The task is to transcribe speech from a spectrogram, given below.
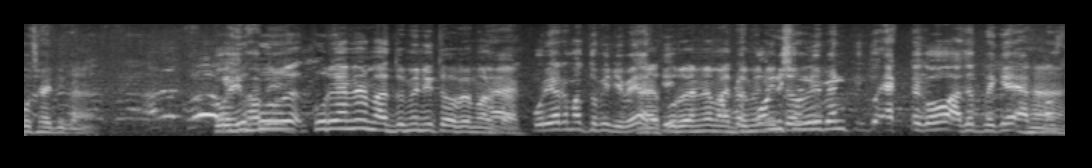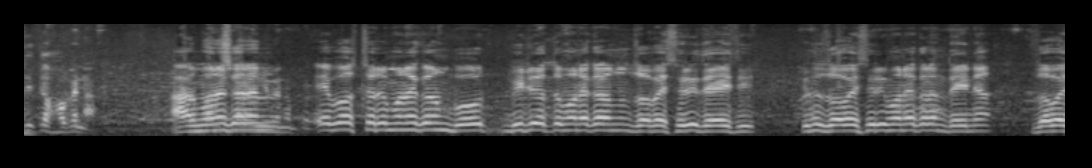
বোঝাই দিবেন। তো মাধ্যমে নিতে হবে মালটা। হ্যাঁ, কোরিয়ার মাধ্যমে নিবে হ্যাঁ, মাধ্যমে নিতে হবে। নেবেন কিন্তু এক টাকাও আজাদ ভাইকে অ্যাডভান্স হ্যাঁ। দিতে হবে না। আর মনে করেন। এবছরে মনে বহুত ভিডিওতে মনে করেন জবাই ছুরি দিয়েছি কিন্তু জবাই ছুরি মনে করেন দেই না। জবাই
